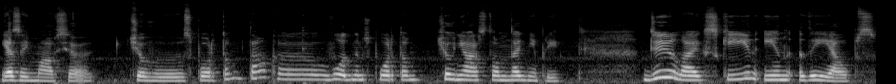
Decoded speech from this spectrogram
Я займався спортом, так, е, водним спортом, човнярством на Дніпрі. Do you like skiing in the Alps?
